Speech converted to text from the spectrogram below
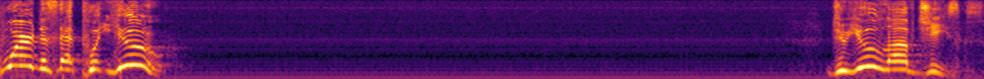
Where does that put you? Do you love Jesus?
